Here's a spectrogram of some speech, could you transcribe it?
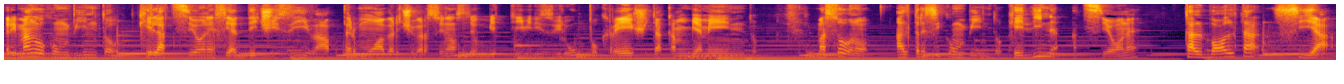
Rimango convinto che l'azione sia decisiva per muoverci verso i nostri obiettivi di sviluppo, crescita, cambiamento, ma sono altresì convinto che l'inazione talvolta sia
